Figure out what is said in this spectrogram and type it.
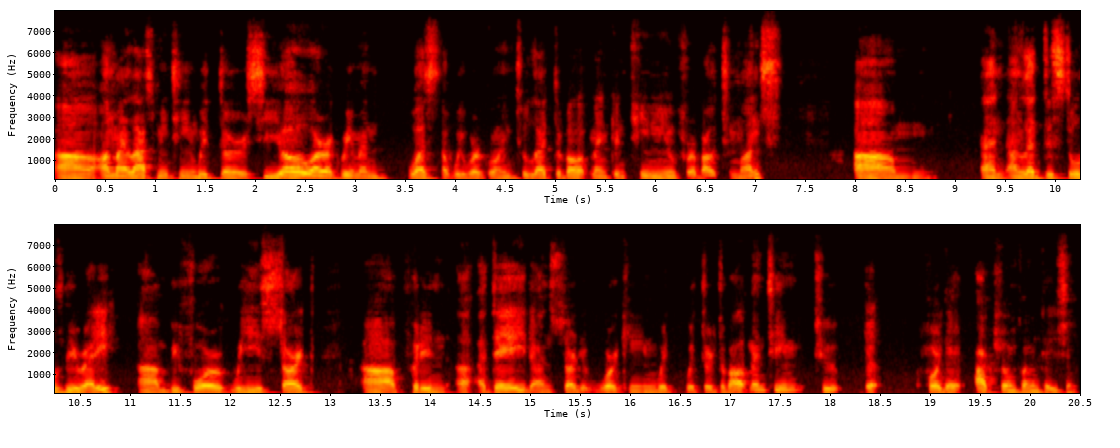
Uh, on my last meeting with their CEO, our agreement was that we were going to let development continue for about two months um, and, and let these tools be ready um, before we start uh, putting a, a, date and started working with, with their development team to the, for the actual implementation.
